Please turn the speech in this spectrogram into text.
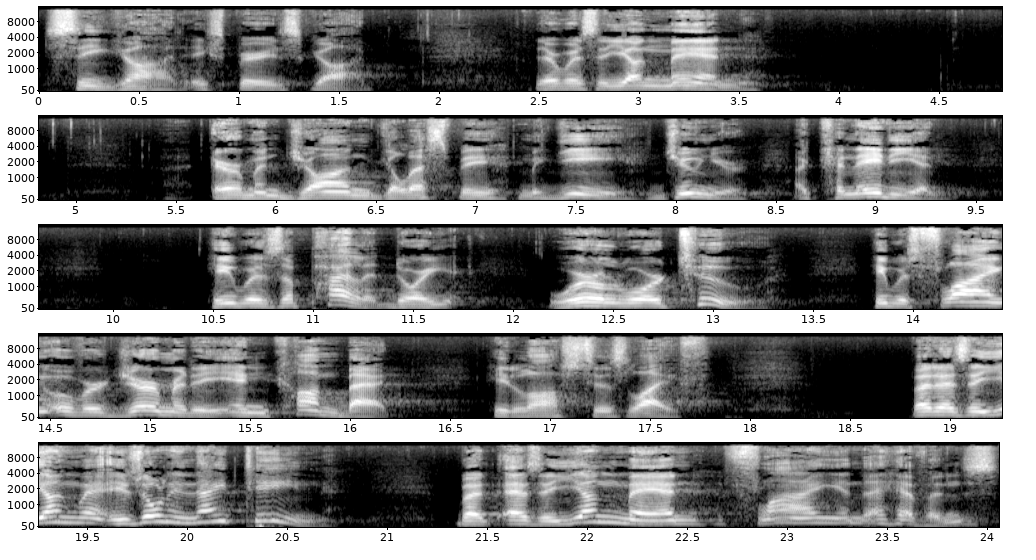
see God, experience God. There was a young man, Airman John Gillespie Magee Jr., a Canadian. He was a pilot during World War II. He was flying over Germany in combat. He lost his life. But as a young man, he was only 19, but as a young man flying in the heavens,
